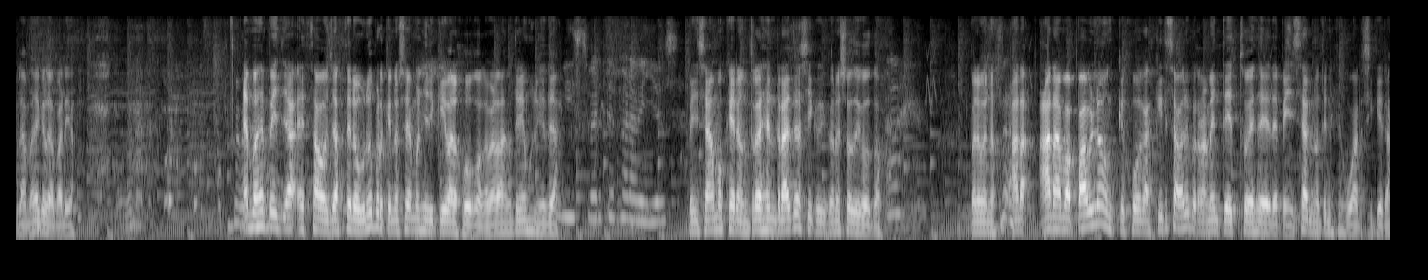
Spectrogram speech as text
La madre que lo parió. Hemos estado ya 0-1 porque no sabíamos ni de qué iba el juego, la verdad, no teníamos ni idea. Mi suerte es maravillosa. Pensábamos que era un 3 en raya, así que con eso digo todo. Pero bueno, ahora, va Pablo, aunque juega Kirsa, ¿vale? Pero realmente esto es de pensar, no tienes que jugar siquiera.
